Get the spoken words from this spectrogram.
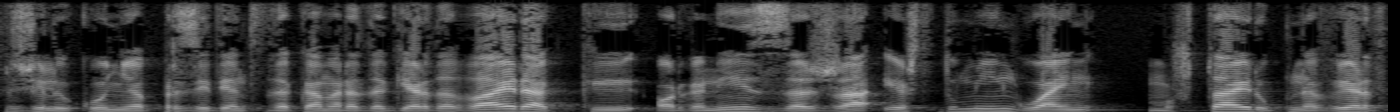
Virgílio Cunha, presidente da Câmara da Guerra da Beira, que organiza já este domingo em Mosteiro, Pena Verde,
